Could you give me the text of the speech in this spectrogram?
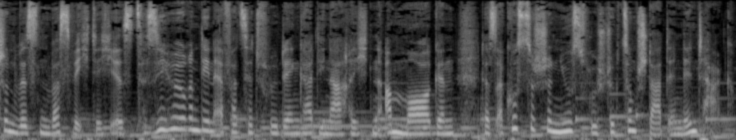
schon wissen, was wichtig ist. Sie hören den FAZ Frühdenker, die Nachrichten am Morgen, das akustische Newsfrühstück zum Start in den Tag.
